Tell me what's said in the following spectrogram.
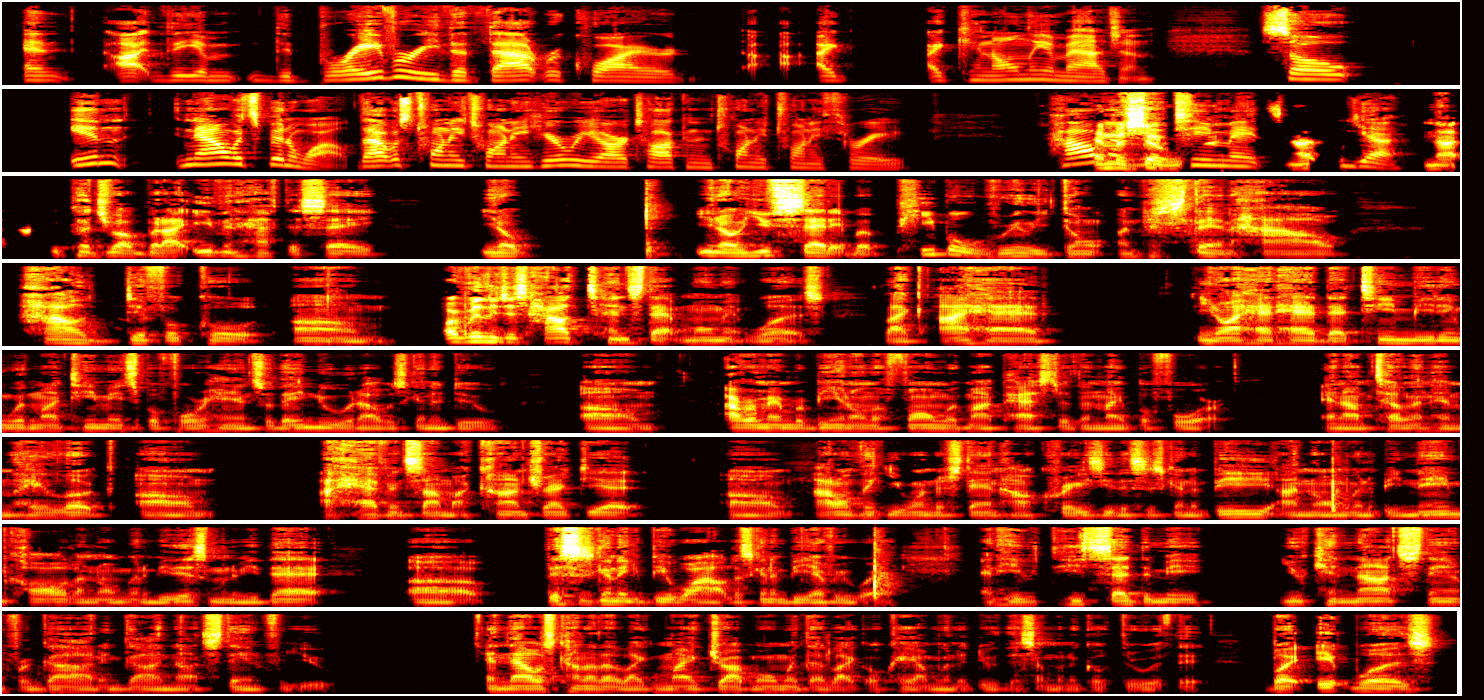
and I, the um, the bravery that that required I I can only imagine. So in now it's been a while. That was 2020. Here we are talking in 2023. How And have your teammates not- yeah not to cut you off, but I even have to say, you know, you know, you said it, but people really don't understand how how difficult um or really just how tense that moment was. Like I had, you know, I had had that team meeting with my teammates beforehand, so they knew what I was going to do. Um, I remember being on the phone with my pastor the night before, and I'm telling him, "Hey, look, um, I haven't signed my contract yet. Um, I don't think you understand how crazy this is going to be. I know I'm going to be name called. I know I'm going to be this. I'm going to be that. Uh, this is going to be wild. It's going to be everywhere." And he he said to me, "You cannot stand for God and God not stand for you." And that was kind of that like mic drop moment that like, okay, I'm going to do this. I'm going to go through with it. but it was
